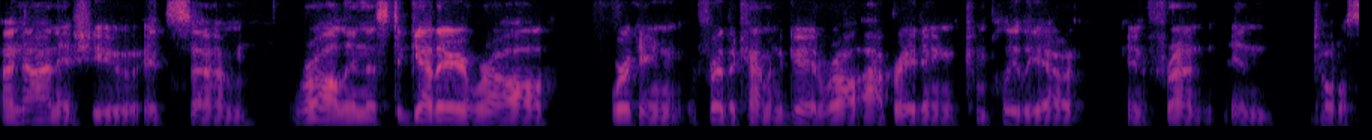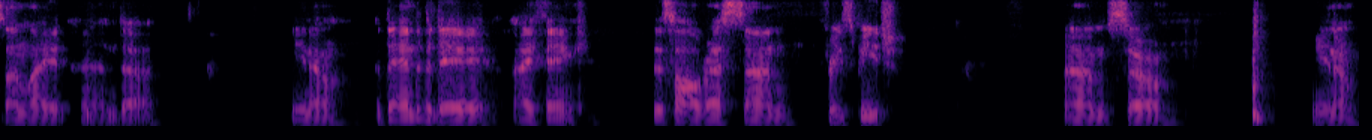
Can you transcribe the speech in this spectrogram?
a non-issue. It's, um, we're all in this together. We're all working for the common good. We're all operating completely out in front in total sunlight. And, uh, you know, at the end of the day, I think this all rests on free speech. Um, so, you know.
